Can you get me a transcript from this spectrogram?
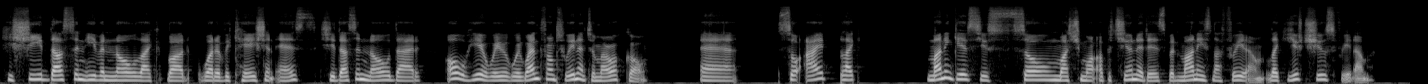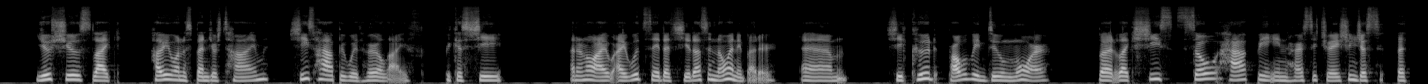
He, she doesn't even know like what what a vacation is. She doesn't know that oh, here we, we went from Sweden to Morocco. Uh, so I like money gives you so much more opportunities, but money is not freedom. Like you choose freedom. You choose like how you want to spend your time. She's happy with her life because she, I don't know, I, I would say that she doesn't know any better. Um, she could probably do more, but like she's so happy in her situation, just that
